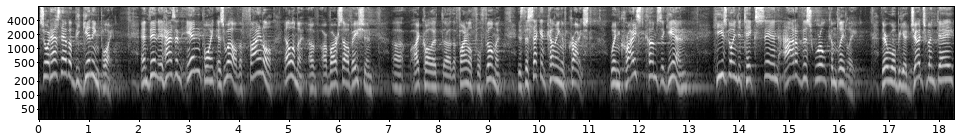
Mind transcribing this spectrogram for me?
So it has to have a beginning point. And then it has an end point as well. The final element of, of our salvation, uh, I call it uh, the final fulfillment, is the second coming of Christ. When Christ comes again, he's going to take sin out of this world completely. There will be a judgment day,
